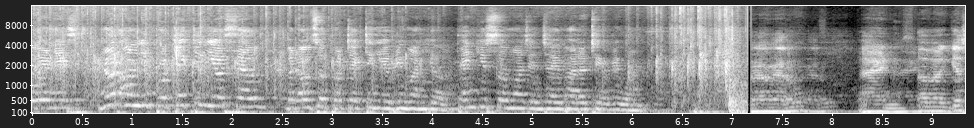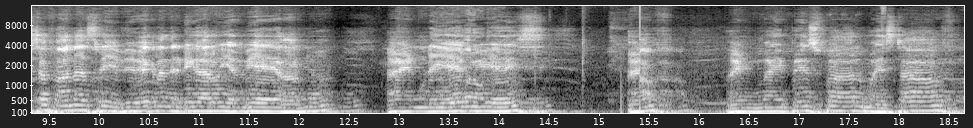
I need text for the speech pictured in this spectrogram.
awareness, not only protecting yourself, but also protecting everyone here. Thank you so much and Jai Bharat to everyone. And our guest of honor, Sri Vivekananda Reddy MBA Armo, and AMBAs, and my principal, my staff,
